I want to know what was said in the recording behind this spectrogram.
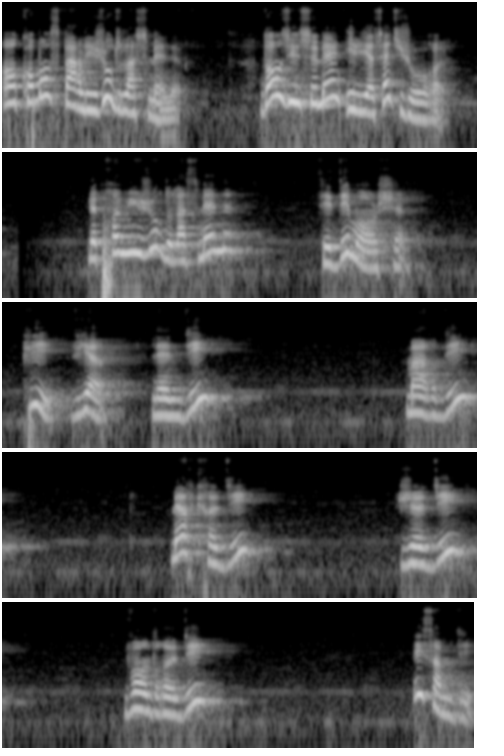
On commence par les jours de la semaine. Dans une semaine, il y a sept jours. Le premier jour de la semaine, c'est dimanche. Puis vient lundi, mardi, mercredi, jeudi, vendredi et samedi.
